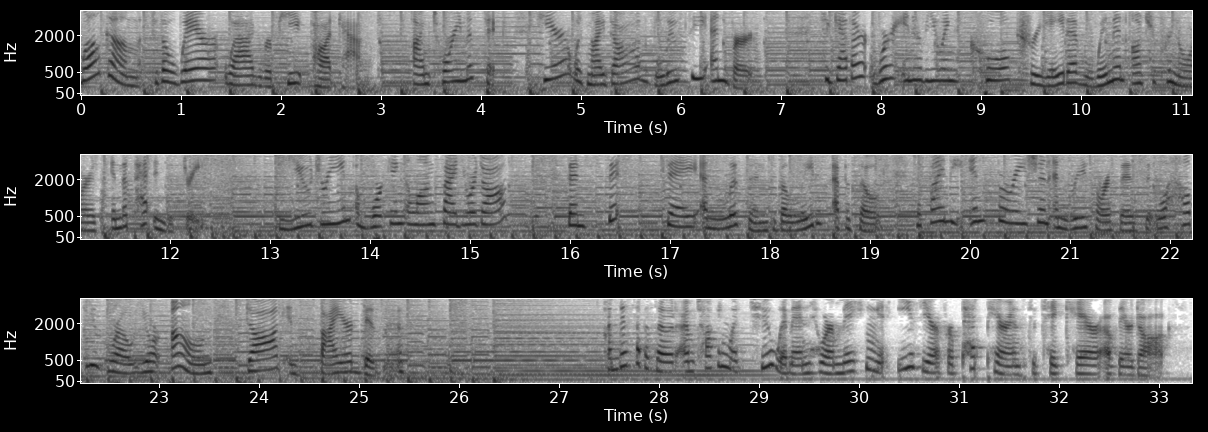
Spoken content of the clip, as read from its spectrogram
Welcome to the Wear, Wag, Repeat podcast. I'm Tori Mistick, here with my dogs Lucy and Bert. Together, we're interviewing cool, creative women entrepreneurs in the pet industry. Do you dream of working alongside your dog? Then sit, stay, and listen to the latest episode to find the inspiration and resources that will help you grow your own dog inspired business. On this episode, I'm talking with two women who are making it easier for pet parents to take care of their dogs.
